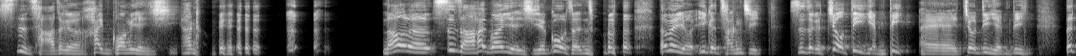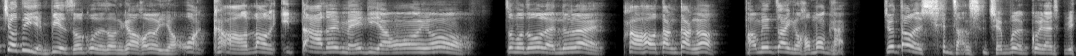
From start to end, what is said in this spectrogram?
视察这个汉光演习，汉光，然后呢，视察汉光演习的过程中呢，他们有一个场景是这个就地掩蔽，哎，就地掩蔽。那就地掩蔽的时候，过程中，你看侯友宜哦，哇靠，闹了一大堆媒体啊，哎呦，这么多人，对不对？浩浩荡荡啊，旁边站一个侯孟凯，就到了现场是全部人跪在这边，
